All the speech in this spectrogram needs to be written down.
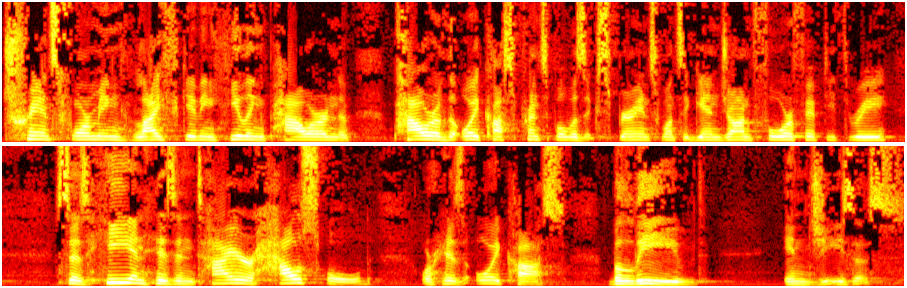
transforming, life giving, healing power, and the power of the oikos principle was experienced once again. John 4 53 says, He and his entire household, or his oikos, believed in Jesus.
